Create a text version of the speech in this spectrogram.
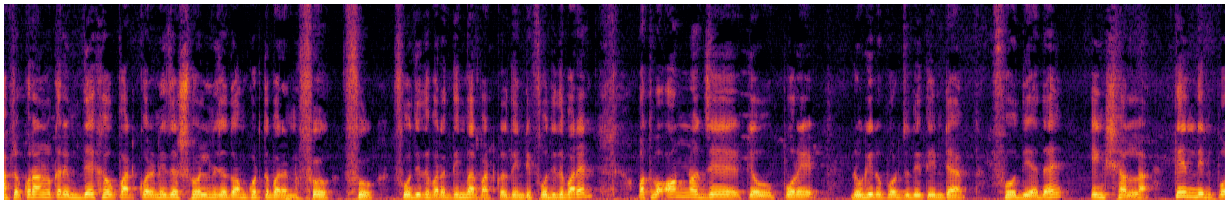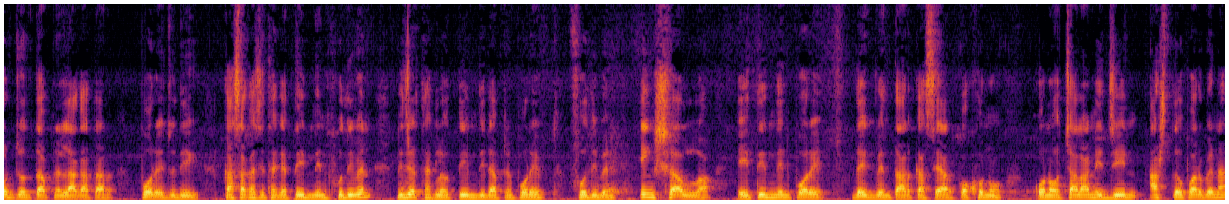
আপনি কোরআনুল করিম দেখেও পাঠ করে নিজের শরীরে নিজে দম করতে পারেন, ফু ফু ফু দিতে পারেন, তিনবার পাঠ করে তিনটি ফু দিতে পারেন, অথবা অন্য যে কেউ পরে রোগীর উপর যদি তিনটা ফু দিয়ে দেয়, ইনশাল্লাহ তিন দিন পর্যন্ত আপনি লাগাতার পরে যদি কাছাকাছি থাকে তিন দিন ফু দিবেন, নিজের থাকলেও তিন দিন আপনি পরে ফু দিবেন। ইনশাআল্লাহ, এই তিন দিন পরে দেখবেন তার কাছে আর কখনো কোনো চালানি জিন আসতেও পারবে না,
